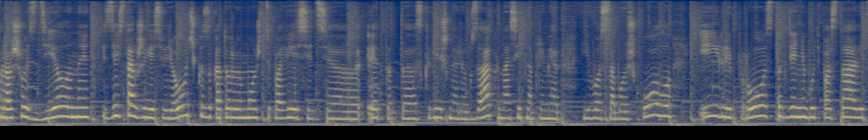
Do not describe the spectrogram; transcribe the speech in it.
хорошо сделаны. Здесь также есть веревочка, за которую вы можете повесить э, этот э, сквишный рюкзак носить, например, его с собой в школу или просто где-нибудь поставить.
